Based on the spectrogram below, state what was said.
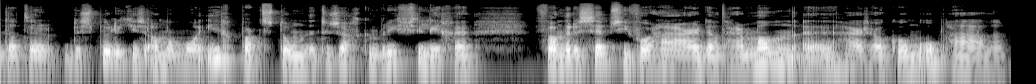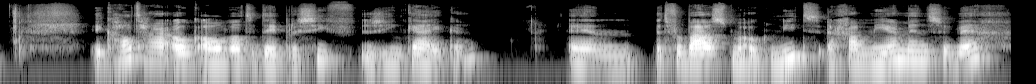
dat er de spulletjes allemaal mooi ingepakt stonden. En toen zag ik een briefje liggen van de receptie voor haar dat haar man haar zou komen ophalen. Ik had haar ook al wat depressief zien kijken. En het verbaast me ook niet. Er gaan meer mensen weg.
